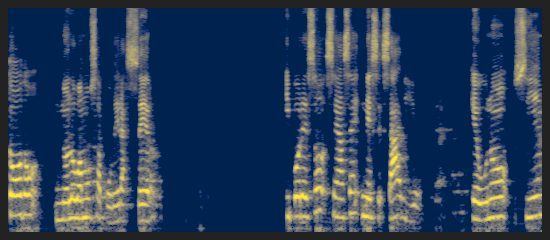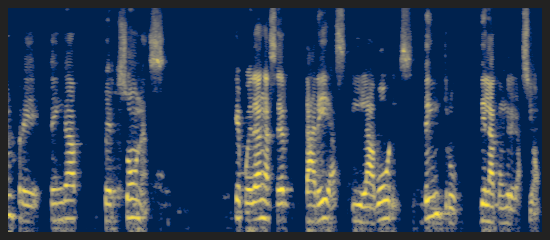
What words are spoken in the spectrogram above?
todo no lo vamos a poder hacer. Y por eso se hace necesario que uno siempre tenga personas que puedan hacer tareas, labores dentro de la congregación.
